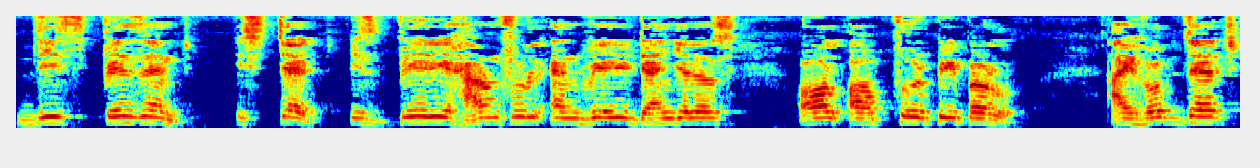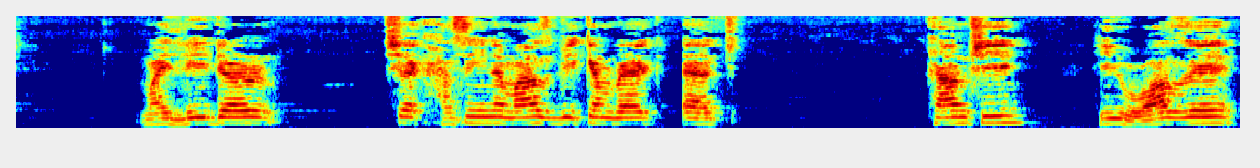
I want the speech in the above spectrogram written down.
this present state is very harmful and very dangerous all of poor people. I hope that my leader Sheikh Hasina must become back at country. He was a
